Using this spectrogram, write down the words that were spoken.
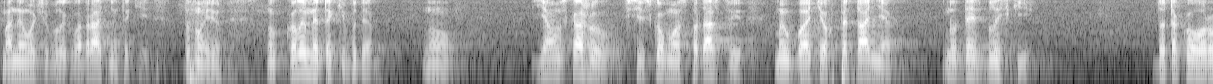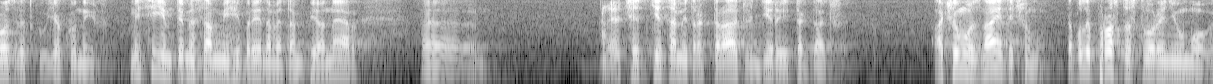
в мене очі були квадратні такі. Думаю, ну коли ми такі будемо? Ну, я вам скажу, в сільському господарстві ми в багатьох питаннях ну, десь близькі до такого розвитку, як у них. Ми сіємо тими самими гібридами, там піонер, е, е, чи ті самі трактора, джондіри і так далі. А чому? Знаєте чому? Та були просто створені умови.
